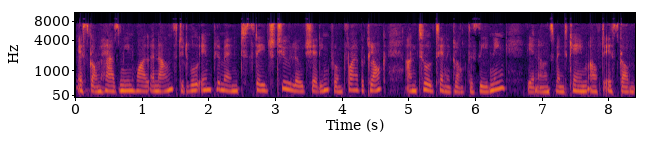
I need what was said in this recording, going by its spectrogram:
Eskom has meanwhile announced it will implement stage 2 load shedding from 5 o'clock until 10 o'clock this evening. The announcement came after Eskom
